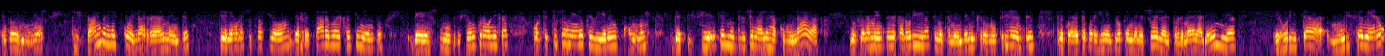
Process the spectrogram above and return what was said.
de niños que están en la escuela realmente tienen una situación de retardo de crecimiento, de nutrición crónica, porque estos son niños que vienen con unas deficiencias nutricionales acumuladas, no solamente de calorías, sino también de micronutrientes. Recuerda por ejemplo, que en Venezuela el problema de la anemia es ahorita muy severo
